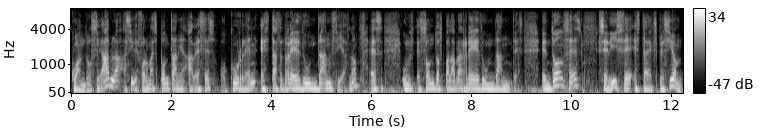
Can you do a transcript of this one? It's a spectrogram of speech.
cuando se habla así de forma espontánea, a veces ocurren estas redundancias, ¿no? Son dos palabras redundantes. Entonces, se dice esta expresión,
